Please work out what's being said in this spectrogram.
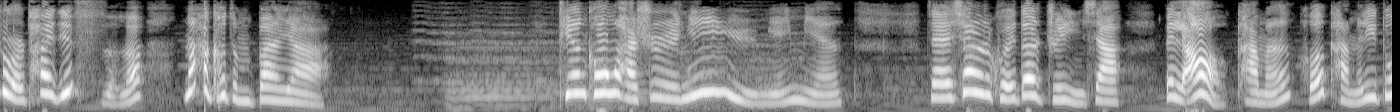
准儿他已经死了，那可怎么办呀？天空还是阴雨绵绵，在向日葵的指引下，贝里奥、卡门和卡梅利多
